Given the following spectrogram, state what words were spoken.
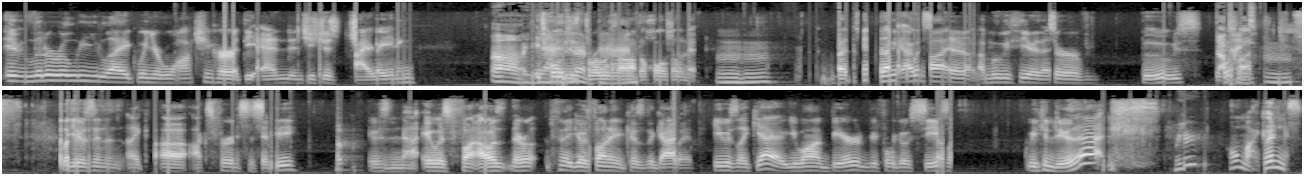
It literally like when you're watching her at the end and she's just gyrating. Oh It yeah, totally just throws bad? off the whole of it. Mm-hmm. But, but I mean, I went saw it at a, movie theater that served booze. That was fun. Mhm. Like it was in like uh, Oxford, Mississippi. Yep. It was not. It was fun. I was there. I think it was funny because the guy with he was like, "Yeah, you want a beer before we go see?" it?" I was like, "We can do that." Weird. oh my goodness!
